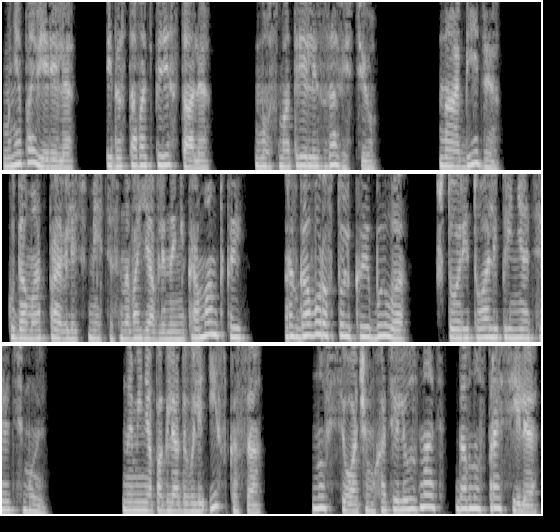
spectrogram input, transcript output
Мне поверили и доставать перестали, но смотрели с завистью. На обеде, куда мы отправились вместе с новоявленной некроманткой, разговоров только и было, что о ритуале принятия тьмы. На меня поглядывали искоса, но все, о чем хотели узнать, давно спросили,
